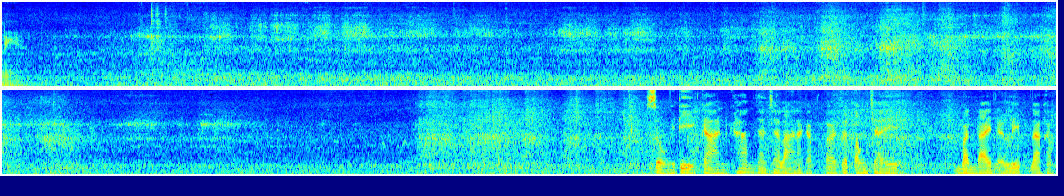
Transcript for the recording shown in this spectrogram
เลยอะ ส่วนวิธีการข้ามชานชาลานะครับ ก็จะต้องใช้บันไดหรือลิฟต์นะครับ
